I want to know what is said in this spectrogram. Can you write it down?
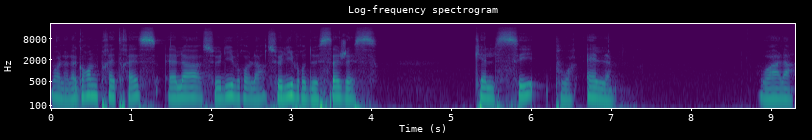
Voilà, la grande prêtresse, elle a ce livre-là, ce livre de sagesse qu'elle sait pour elle. Voilà.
